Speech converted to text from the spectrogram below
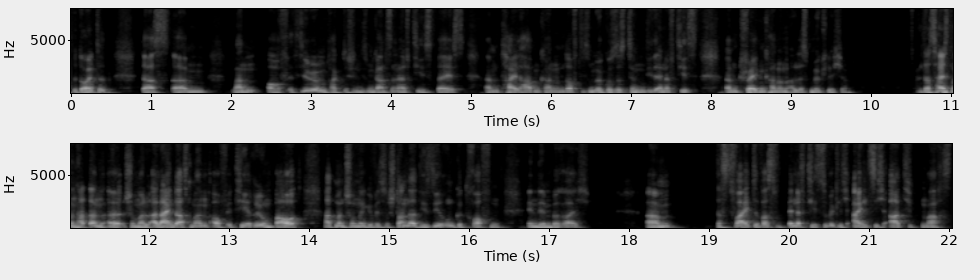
bedeutet, dass ähm, man auf Ethereum praktisch in diesem ganzen NFT-Space ähm, teilhaben kann und auf diesem Ökosystem die NFTs ähm, traden kann und alles Mögliche. Das heißt, man hat dann äh, schon mal, allein dass man auf Ethereum baut, hat man schon eine gewisse Standardisierung getroffen in dem Bereich. Ähm, das Zweite, was NFTs so wirklich einzigartig macht,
